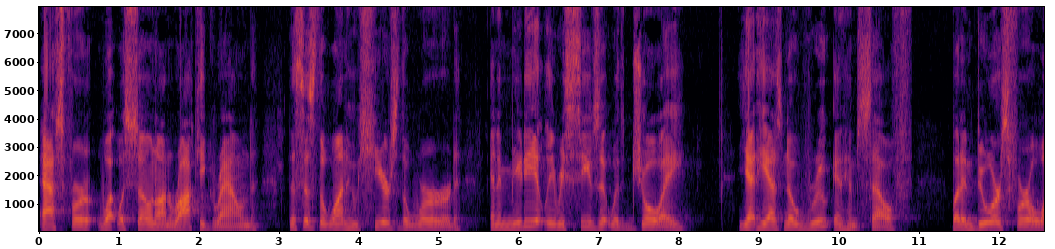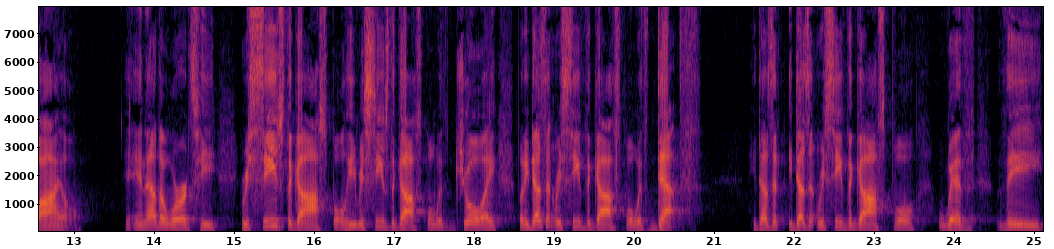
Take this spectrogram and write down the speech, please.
As for what was sown on rocky ground, this is the one who hears the word and immediately receives it with joy, yet he has no root in himself, but endures for a while. In other words, he receives the gospel, he receives the gospel with joy, but he doesn't receive the gospel with depth. He doesn't, he doesn't receive the gospel with the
